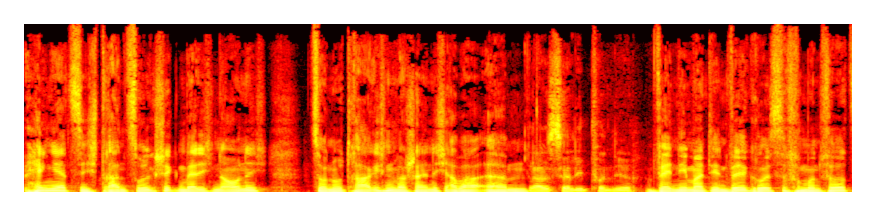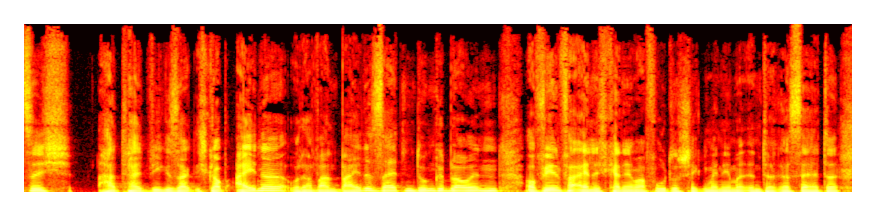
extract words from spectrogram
hänge jetzt nicht dran, zurückschicken werde ich ihn auch nicht. Zur Not trage ich ihn wahrscheinlich, aber ähm, das ist ja lieb von dir. wenn jemand den will, Größe 45, hat halt, wie gesagt, ich glaube, eine oder waren beide Seiten dunkelblau hinten. Auf jeden Fall eine, ich kann ja mal Fotos schicken, wenn jemand Interesse hätte.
